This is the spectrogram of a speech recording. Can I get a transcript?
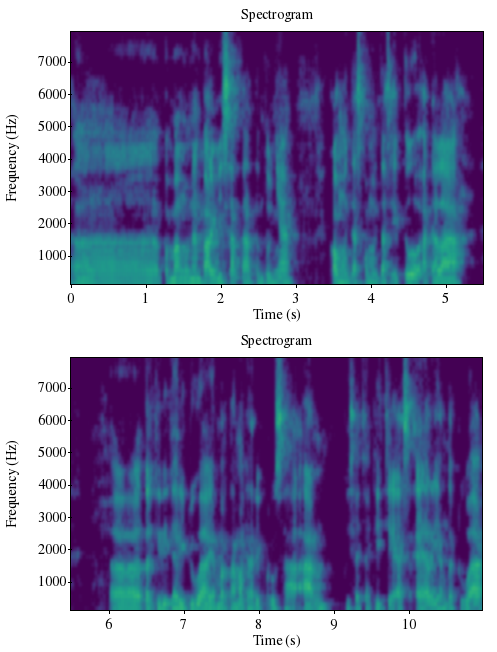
uh, pembangunan pariwisata? Tentunya komunitas-komunitas itu adalah uh, terdiri dari dua. Yang pertama dari perusahaan, bisa jadi CSR. Yang kedua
